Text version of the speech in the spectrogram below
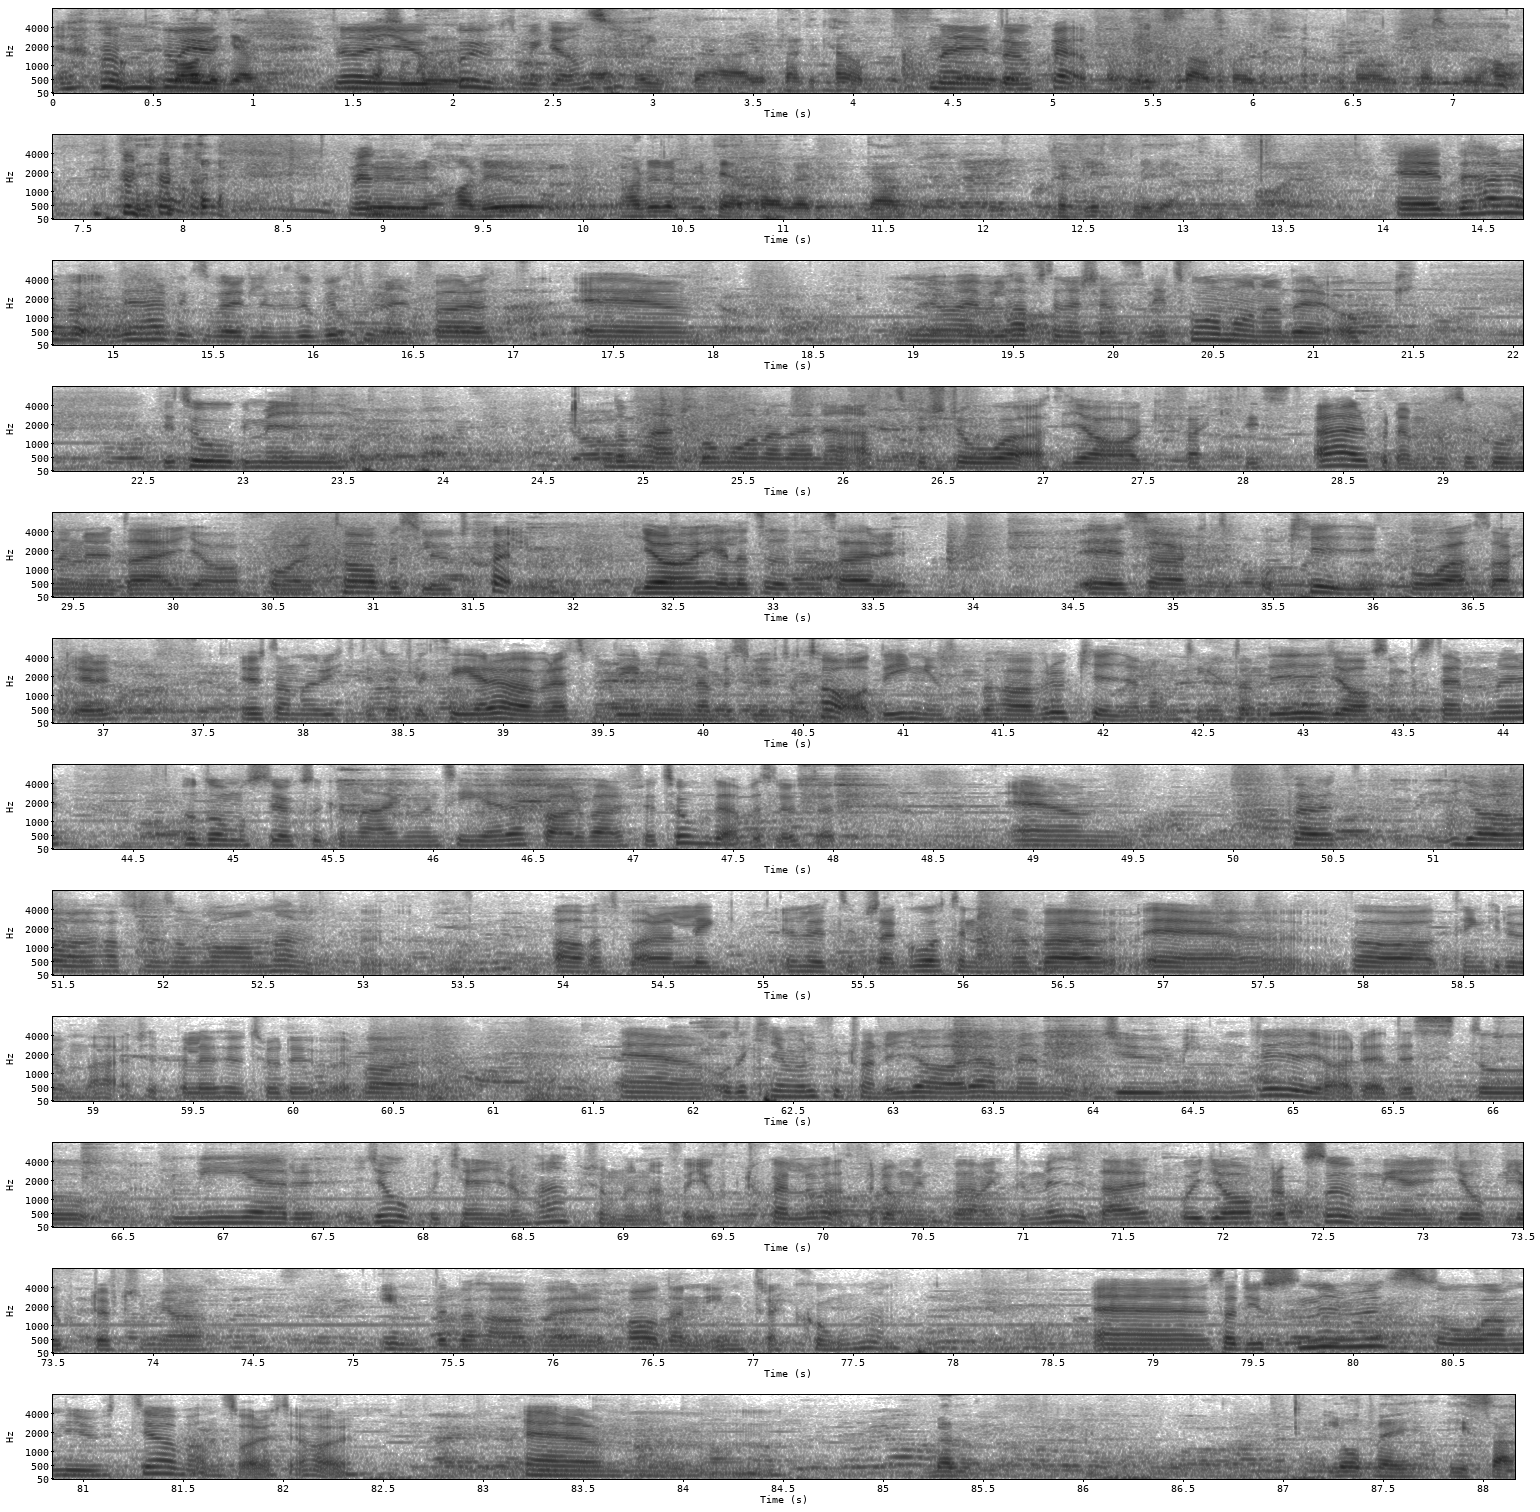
ja, nu har jag, nu har jag ju Alltså, du- sjukt mycket ansvar. eh, inte är praktikant. Nej, utan chef. Minsta ansvaret det att ha. Men Hur, har, du, har du reflekterat över den förflyttningen? Eh, det, här har, det här har faktiskt varit lite dubbelt för mig för att eh, nu har jag väl haft den här tjänsten i två månader och det tog mig de här två månaderna att förstå att jag faktiskt är på den positionen nu där jag får ta beslut själv. Jag har hela tiden så här, eh, sökt okej på saker utan att riktigt reflektera över att det är mina beslut att ta. Det är ingen som behöver okeja någonting utan det är jag som bestämmer och då måste jag också kunna argumentera för varför jag tog det här beslutet. Ehm, för att jag har haft en sån vana av att bara lägga, eller typ så här, gå till någon och bara eh, vad tänker du om det här typ eller hur tror du? Vad, eh, och det kan jag väl fortfarande göra men ju mindre jag gör det desto mer jobb kan ju de här personerna få gjort själva för de behöver inte mig där och jag får också mer jobb gjort eftersom jag inte behöver ha den interaktionen. Eh, så att just nu så njuter jag av ansvaret jag har. Ehm, Men låt mig gissa.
